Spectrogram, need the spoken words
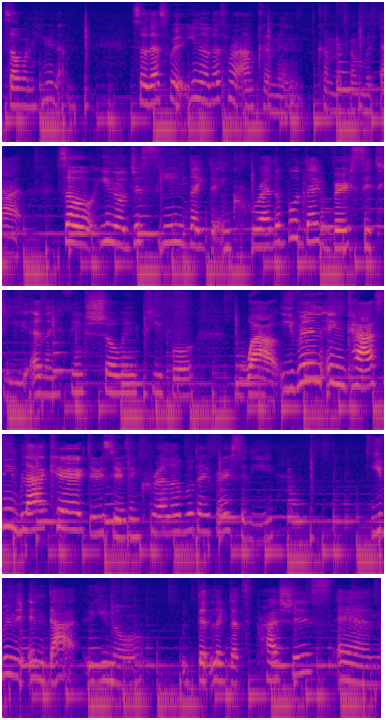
so I want to hear them. So that's where you know that's where I'm coming coming from with that. So you know, just seeing like the incredible diversity, and I think showing people wow, even in casting black characters, there's incredible diversity. Even in that, you know, that like that's precious and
